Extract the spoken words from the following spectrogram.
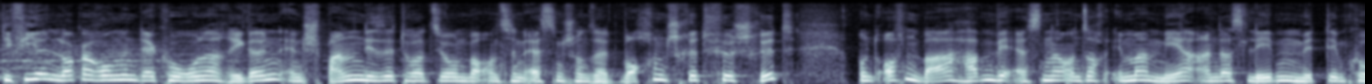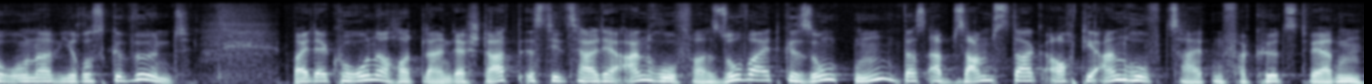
Die vielen Lockerungen der Corona-Regeln entspannen die Situation bei uns in Essen schon seit Wochen Schritt für Schritt und offenbar haben wir Essener uns auch immer mehr an das Leben mit dem Coronavirus gewöhnt. Bei der Corona-Hotline der Stadt ist die Zahl der Anrufer so weit gesunken, dass ab Samstag auch die Anrufzeiten verkürzt werden.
